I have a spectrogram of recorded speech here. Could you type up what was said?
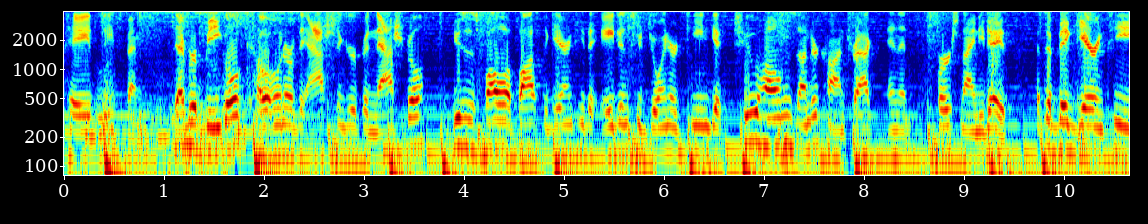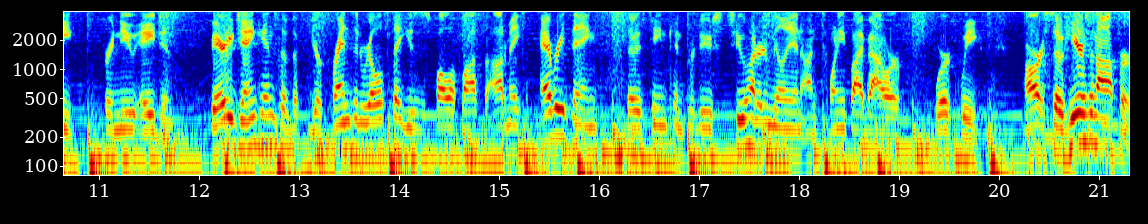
paid lead spend. Deborah Beagle, co owner of the Ashton Group in Nashville, uses Follow Up Boss to guarantee that agents who join her team get two homes under contract in the first 90 days. That's a big guarantee for new agents. Barry Jenkins of the, Your Friends in Real Estate uses Follow Boss to automate everything so his team can produce 200 million on 25 hour work weeks. All right, so here's an offer.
